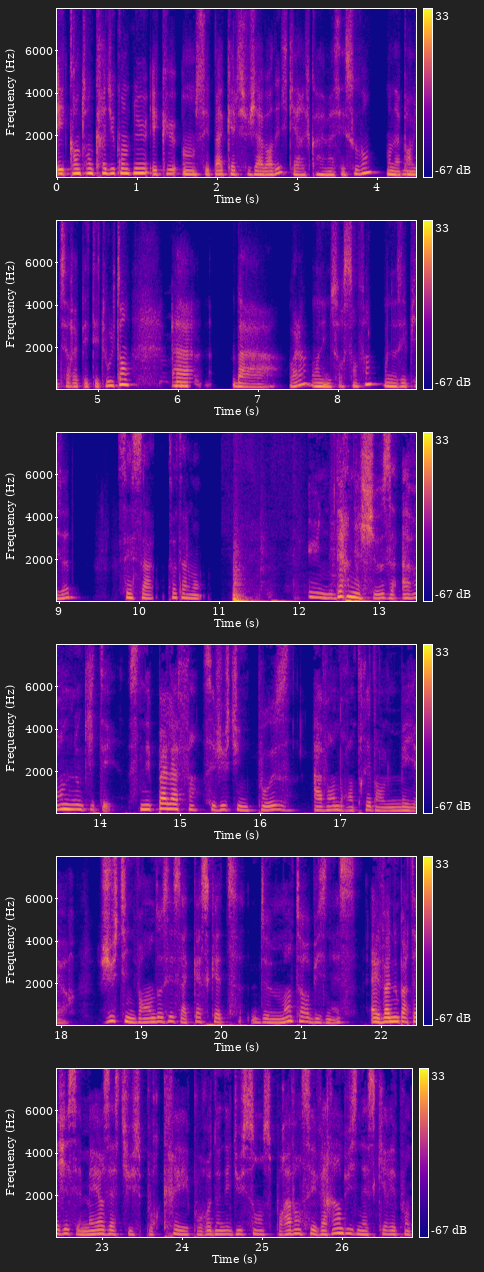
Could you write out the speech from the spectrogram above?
Et quand on crée du contenu et qu'on ne sait pas quel sujet aborder, ce qui arrive quand même assez souvent, on n'a pas envie de se répéter tout le temps, euh, bah voilà, on est une source sans fin, nos épisodes. C'est ça, totalement. Une dernière chose avant de nous quitter. Ce n'est pas la fin, c'est juste une pause avant de rentrer dans le meilleur. Justine va endosser sa casquette de mentor business. Elle va nous partager ses meilleures astuces pour créer, pour redonner du sens, pour avancer vers un business qui répond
